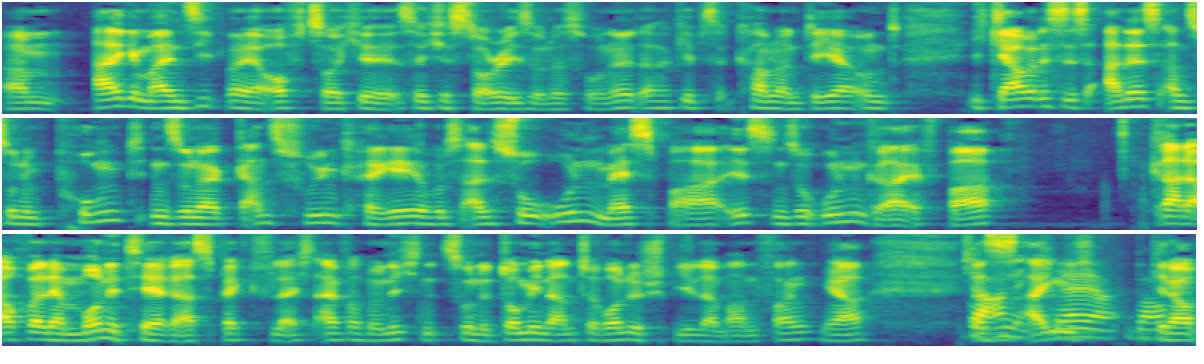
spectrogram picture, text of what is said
ähm, allgemein sieht man ja oft solche, solche Stories oder so, ne? Da gibt's, kam dann der und ich glaube, das ist alles an so einem Punkt in so einer ganz frühen Karriere, wo das alles so unmessbar ist und so ungreifbar, Gerade auch, weil der monetäre Aspekt vielleicht einfach nur nicht so eine dominante Rolle spielt am Anfang, ja. Das Gar ist eigentlich, ja, ja, genau,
